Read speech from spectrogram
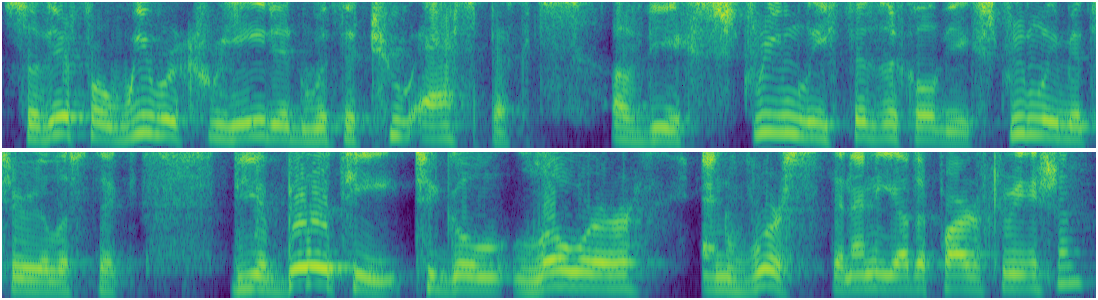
So, therefore, we were created with the two aspects of the extremely physical, the extremely materialistic, the ability to go lower and worse than any other part of creation.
